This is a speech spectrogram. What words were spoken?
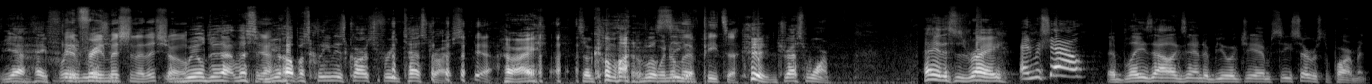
Yeah, hey, free admission. free admission to this show. We'll do that. Listen, Yeah. you help us clean these cars, free test drives. Yeah. All right. So come on, we'll we see normally you. have pizza. Dress warm. Hey, this is Ray And Michelle. at Blaise Alexander Buick GMC Service Department.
